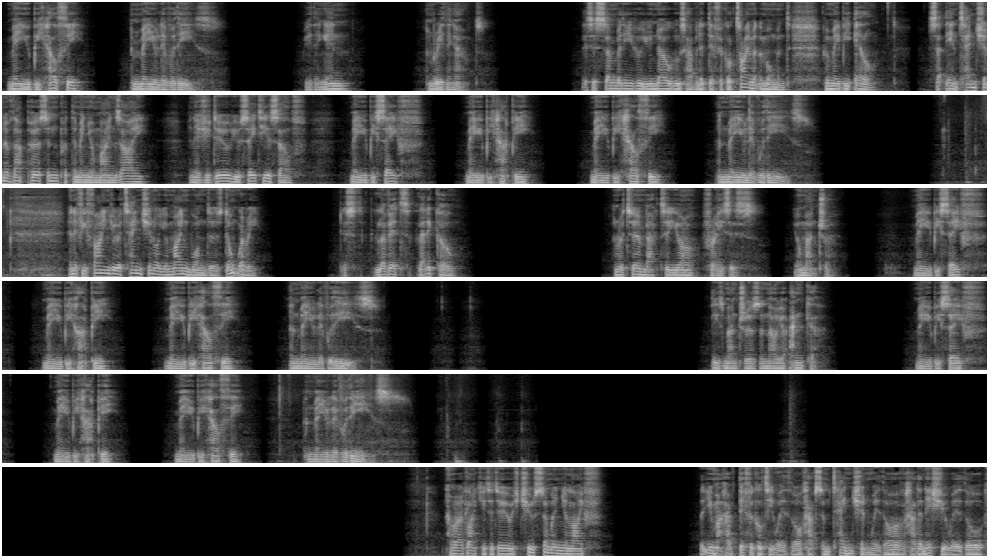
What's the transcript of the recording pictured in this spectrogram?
May you be healthy. And may you live with ease breathing in and breathing out. This is somebody who you know who's having a difficult time at the moment, who may be ill. Set the intention of that person, put them in your mind's eye, and as you do, you say to yourself, May you be safe, may you be happy, may you be healthy, and may you live with ease. And if you find your attention or your mind wanders, don't worry. Just love it, let it go, and return back to your phrases, your mantra. May you be safe, may you be happy, may you be healthy, and may you live with ease. These mantras are now your anchor. May you be safe, may you be happy, may you be healthy, and may you live with ease. Now, what I'd like you to do is choose someone in your life that you might have difficulty with, or have some tension with, or have had an issue with, or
